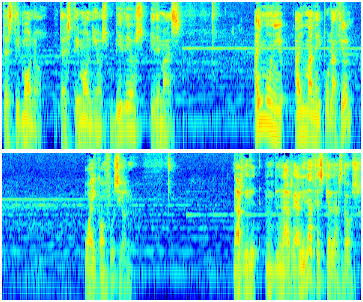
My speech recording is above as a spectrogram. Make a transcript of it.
testimonio, testimonios, vídeos y demás. ¿Hay, ¿Hay manipulación o hay confusión? la realidad es que las dos.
